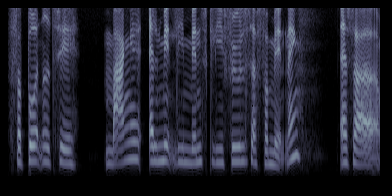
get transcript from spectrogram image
forbundet til mange almindelige menneskelige følelser for mænd, ikke? Altså,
